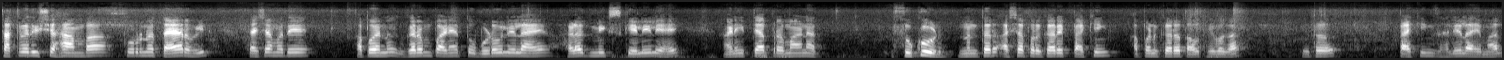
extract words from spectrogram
सातव्या दिवशी हा आंबा पूर्ण तयार होईल. त्याच्यामध्ये आपण गरम पाण्यात तो बुडवलेला आहे हळद मिक्स केलेली आहे आणि त्या प्रमाणात सुकून नंतर अशा प्रकारे पॅकिंग आपण करत आहोत. हे बघा इथं पॅकिंग झालेला आहे माल.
